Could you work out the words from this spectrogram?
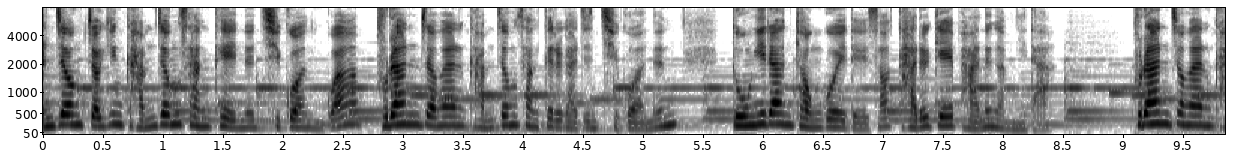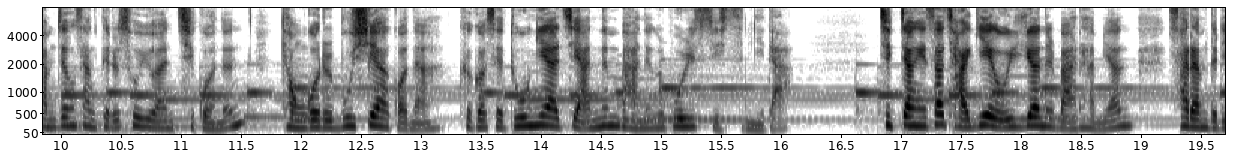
안정적인 감정 상태에 있는 직원과 불안정한 감정 상태를 가진 직원은 동일한 경고에 대해서 다르게 반응합니다. 불안정한 감정 상태를 소유한 직원은 경고를 무시하거나 그것에 동의하지 않는 반응을 보일 수 있습니다. 직장에서 자기의 의견을 말하면 사람들이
